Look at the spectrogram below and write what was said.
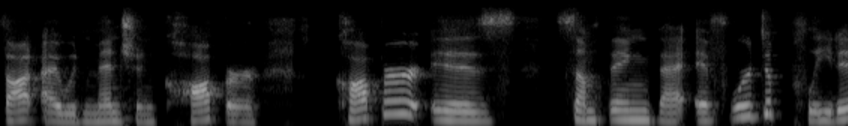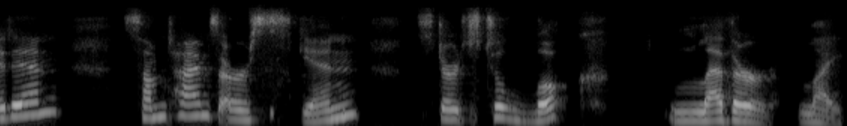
thought I would mention copper. Copper is something that if we're depleted in, sometimes our skin starts to look leather like.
